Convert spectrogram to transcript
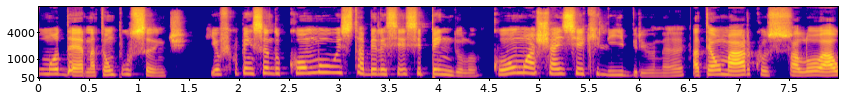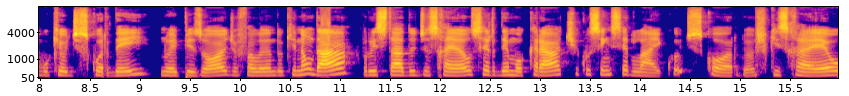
moderna, tão pulsante. E eu fico pensando como estabelecer esse pêndulo, como achar esse equilíbrio, né? Até o Marcos falou algo que eu discordei no episódio, falando que não dá para o Estado de Israel ser democrático sem ser laico. Eu discordo. Eu acho que Israel,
